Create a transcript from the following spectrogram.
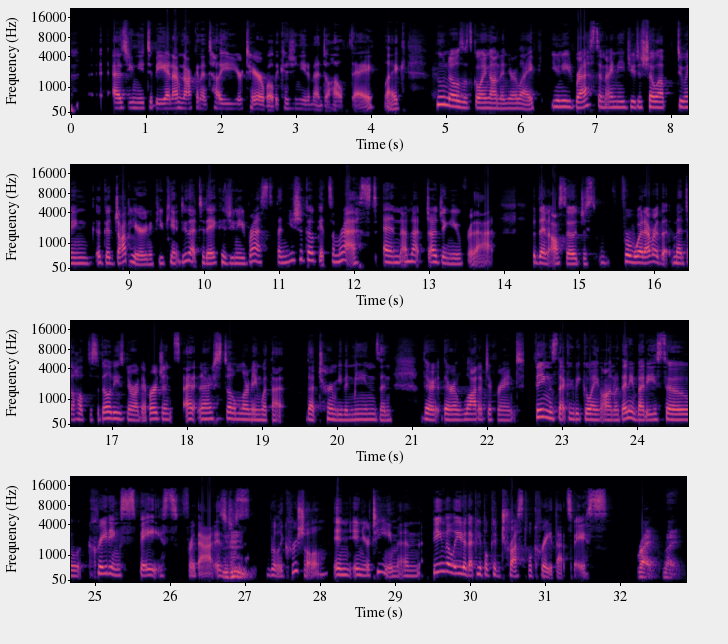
as you need to be. And I'm not going to tell you you're terrible because you need a mental health day. Like, who knows what's going on in your life? You need rest, and I need you to show up doing a good job here. And if you can't do that today because you need rest, then you should go get some rest. And I'm not judging you for that. But then also just for whatever the mental health disabilities, neurodivergence, and I still am learning what that that term even means. And there, there are a lot of different things that could be going on with anybody. So creating space for that is mm-hmm. just really crucial in, in your team and being the leader that people could trust will create that space. Right, right.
